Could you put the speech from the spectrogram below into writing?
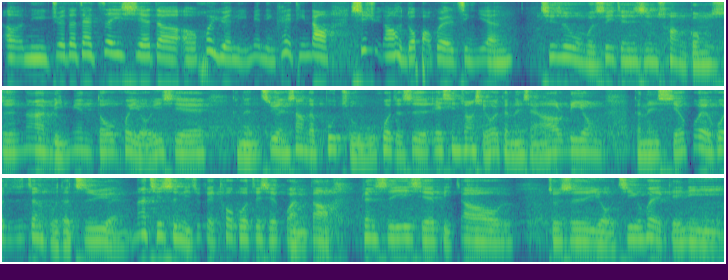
呃，你觉得在这一些的呃会员里面，你可以听到吸取到很多宝贵的经验。其实我们是一间新创公司，那里面都会有一些可能资源上的不足，或者是 A 新创协会可能想要利用可能协会或者是政府的资源，那其实你就可以透过这些管道认识一些比较就是有机会给你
